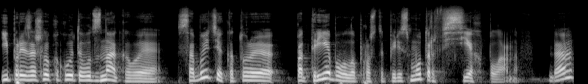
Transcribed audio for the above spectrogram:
И произошло какое-то вот знаковое событие, которое потребовало просто пересмотр всех планов. Да?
